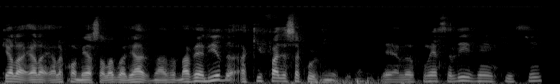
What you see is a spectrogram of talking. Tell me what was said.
Que ela, ela, ela começa logo ali na, na avenida, aqui faz essa curvinha aqui, né? Ela começa ali, vem aqui assim,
